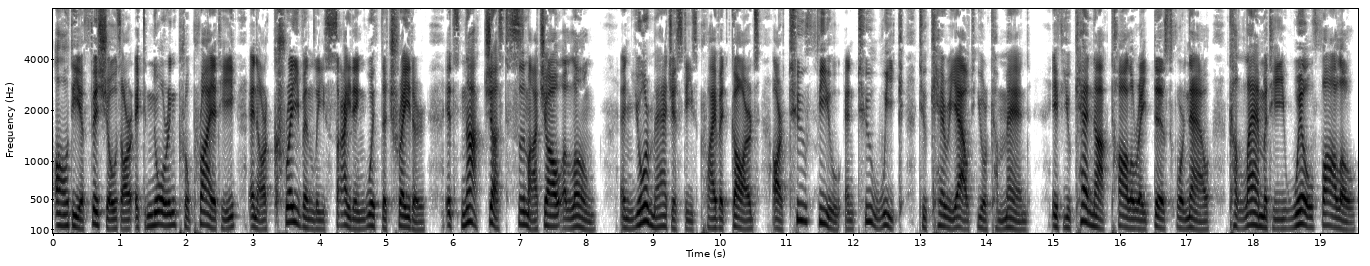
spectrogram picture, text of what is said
All the officials are ignoring propriety and are cravenly siding with the traitor. It's not just Sima Zhao alone. And your majesty's private guards are too few and too weak to carry out your command. If you cannot tolerate this for now, calamity will follow.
